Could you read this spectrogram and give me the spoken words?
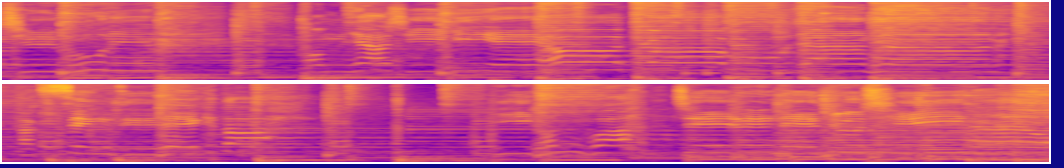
질문은 없냐 시기에 여쭤보자면 학생들에게 다 이런 과제를 내주시나요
